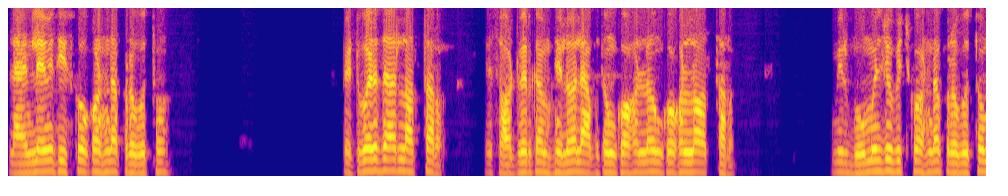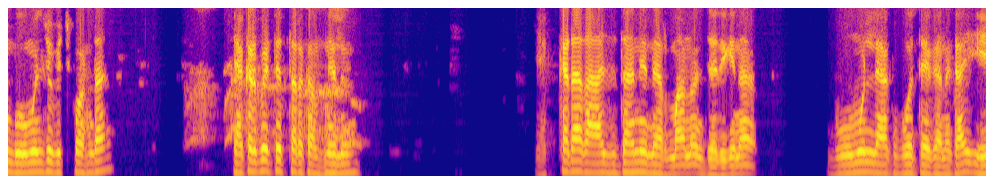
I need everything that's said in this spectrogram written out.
ల్యాండ్లు ఏమి తీసుకోకుండా ప్రభుత్వం. పెట్టుబడిదారులు వస్తారు. ఏ సాఫ్ట్వేర్ కంపెనీలో లేకపోతే ఇంకొకళ్ళు ఇంకొకళ్ళు వస్తారు. మీరు భూములు చూపించుకోకుండా ప్రభుత్వం భూములు చూపించుకోకుండా ఎక్కడ పెట్టిస్తారు కంపెనీలు? ఎక్కడ రాజధాని నిర్మాణం జరిగినా భూములు లేకపోతే కనుక ఏ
